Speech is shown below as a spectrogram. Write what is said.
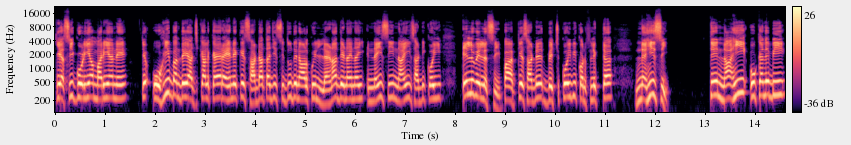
ਕਿ ਅਸੀਂ ਗੋਲੀਆਂ ਮਾਰੀਆਂ ਨੇ, ਤੇ ਉਹੀ ਬੰਦੇ ਅੱਜ ਕੱਲ ਕਹਿ ਰਹੇ ਨੇ ਕਿ ਸਾਡਾ ਤਾਂ ਜੀ ਸਿੱਧੂ ਦੇ ਨਾਲ ਕੋਈ ਲੈਣਾ ਦੇਣਾ ਨਹੀਂ ਨਹੀਂ ਸੀ, ਨਾ ਹੀ ਸਾਡੀ ਕੋਈ ਇਲ ਵਿਲ ਸੀ। ਭਾਵ ਕਿ ਸਾਡੇ ਵਿੱਚ ਕੋਈ ਵੀ ਕਨਫਲਿਕਟ ਨਹੀਂ ਸੀ। ਤੇ ਨਾ ਹੀ ਉਹ ਕਹਿੰਦੇ ਵੀ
